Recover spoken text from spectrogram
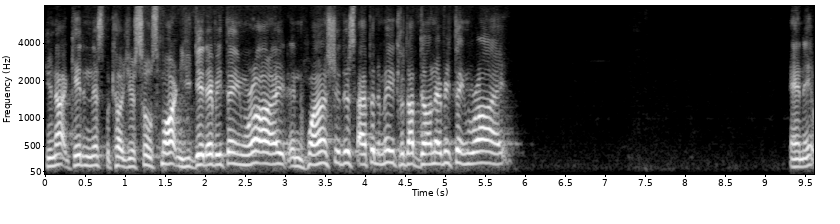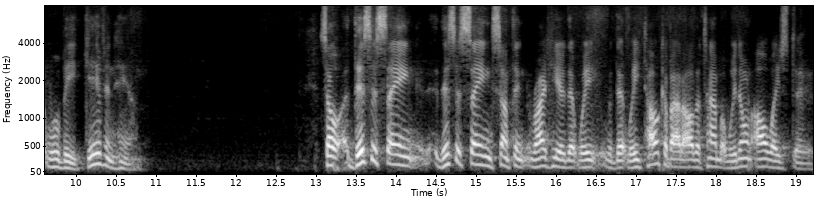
you're not getting this because you're so smart and you did everything right. And why should this happen to me? Because I've done everything right. And it will be given him. So this is saying this is saying something right here that we that we talk about all the time, but we don't always do.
